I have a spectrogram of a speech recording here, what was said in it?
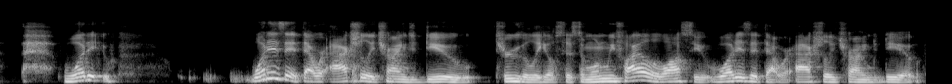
what it, what is it that we're actually trying to do through the legal system? When we file a lawsuit, what is it that we're actually trying to do?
